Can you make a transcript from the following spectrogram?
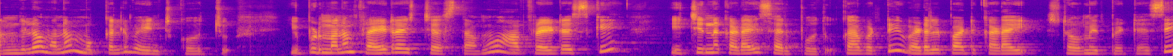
అందులో మనం ముక్కల్ని వేయించుకోవచ్చు. ఇప్పుడు మనం ఫ్రైడ్ రైస్ చేస్తాము. ఆ ఫ్రైడ్ రైస్కి ఈ చిన్న కడాయి సరిపోదు. కాబట్టి వెడల్పాటి కడాయి స్టవ్ మీద పెట్టేసి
